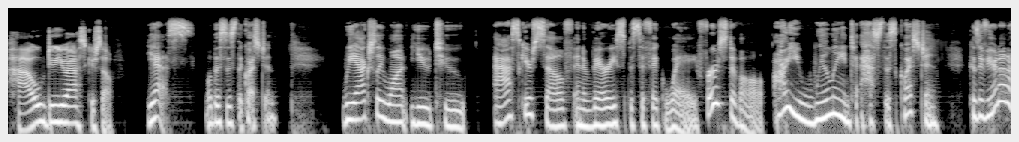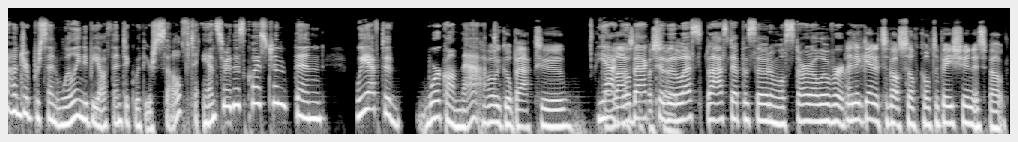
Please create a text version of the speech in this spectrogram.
How do you ask yourself? Yes. Well, this is the question. We actually want you to ask yourself in a very specific way. First of all, are you willing to ask this question? Because if you're not 100% willing to be authentic with yourself to answer this question, then we have to work on that. How about we go back to yeah, the go back to the last last episode and we'll start all over. And again, it's about self cultivation. It's about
